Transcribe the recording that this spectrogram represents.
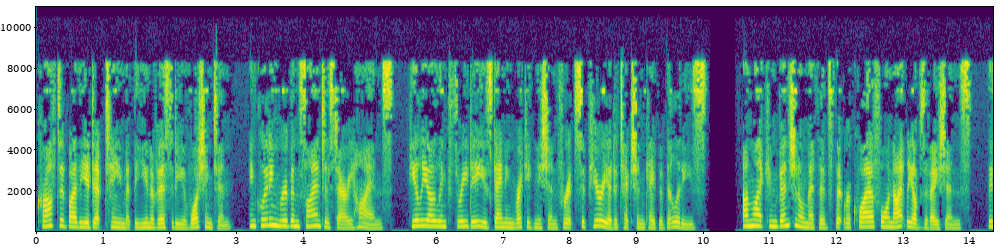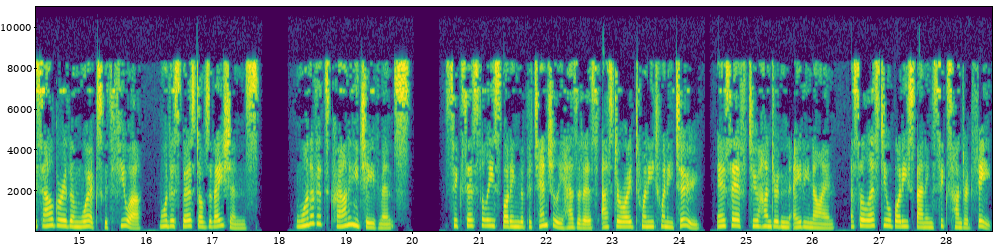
Crafted by the ADEPT team at the University of Washington, including Rubin scientist Ari Heinze, HelioLinc 3D is gaining recognition for its superior detection capabilities. Unlike conventional methods that require four nightly observations, this algorithm works with fewer, more dispersed observations. One of its crowning achievements, successfully spotting the potentially hazardous asteroid 2022, SF-289, a celestial body spanning 600 feet,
